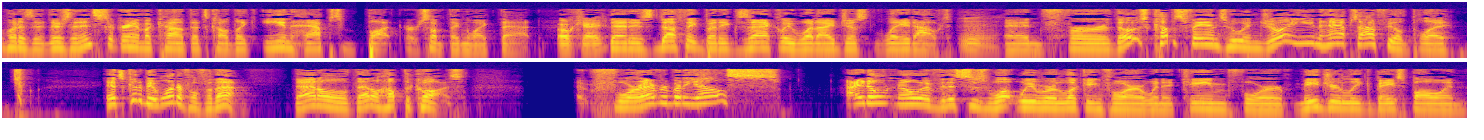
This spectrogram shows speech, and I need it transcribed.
what is it? There's an Instagram account that's called like Ian Happ's butt or something like that. okay. That is nothing but exactly what I just laid out. Hmm. And for those Cubs fans who enjoy Ian Happ's outfield play, it's going to be wonderful for them. That'll that'll help the cause. For everybody else, I don't know if this is what we were looking for when it came for Major League Baseball and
